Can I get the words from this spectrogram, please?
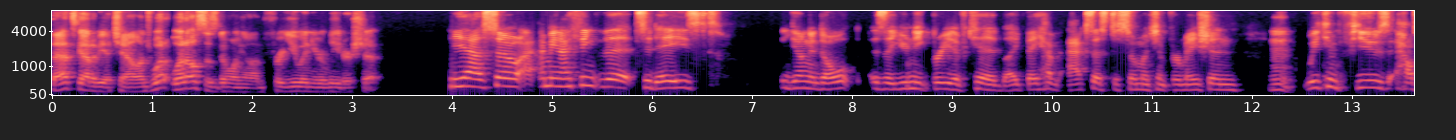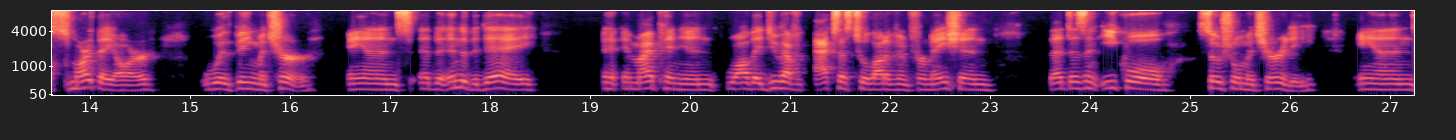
That's got to be a challenge. What what else is going on for you and your leadership? Yeah. So, I mean, I think that today's young adult is a unique breed of kid. Like they have access to so much information. Mm. We confuse how smart they are with being mature. And at the end of the day, in my opinion, while they do have access to a lot of information, that doesn't equal social maturity. And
